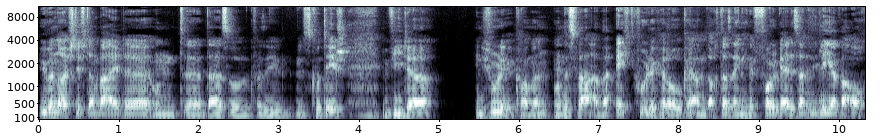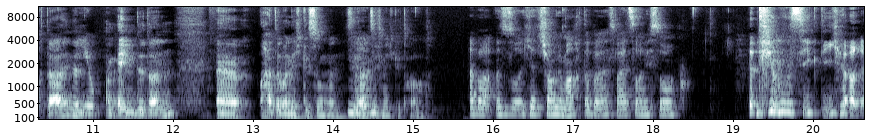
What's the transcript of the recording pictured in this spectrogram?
über Neustift am Walde und äh, da so quasi das Cottage wieder in die Schule gekommen und es war aber echt cool der Karaoke-Abend. Auch das eigentlich eine voll geile Sache. Die Lea war auch da der, am Ende dann, äh, hat aber nicht gesungen. Sie Nein. hat sich nicht getraut. Aber, also, ich hätte es schon gemacht, aber es war jetzt auch nicht so die Musik, die ich höre,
